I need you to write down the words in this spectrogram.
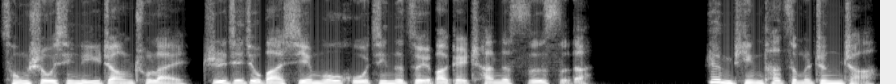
从手心里长出来，直接就把邪魔虎鲸的嘴巴给缠得死死的。任凭他怎么挣扎，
